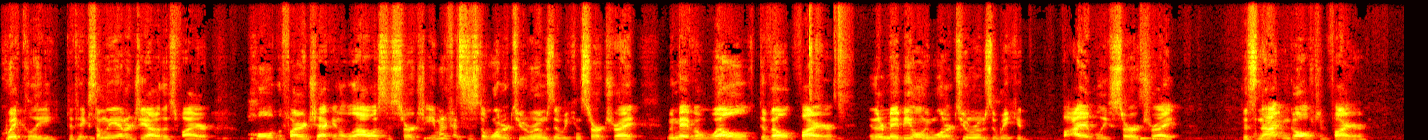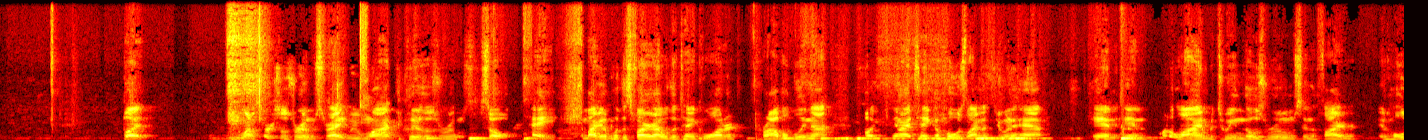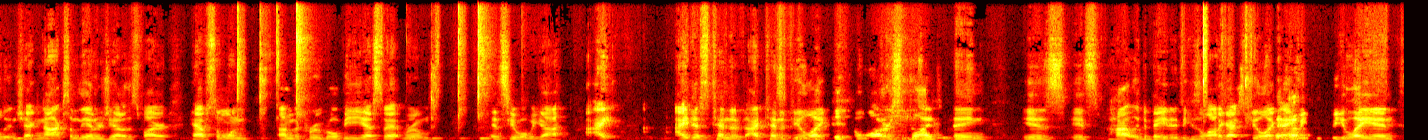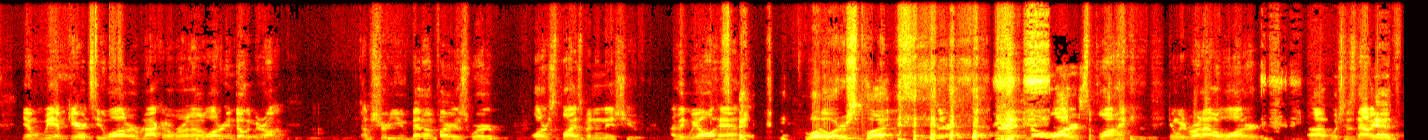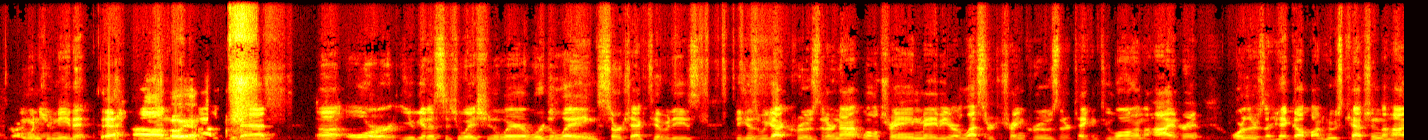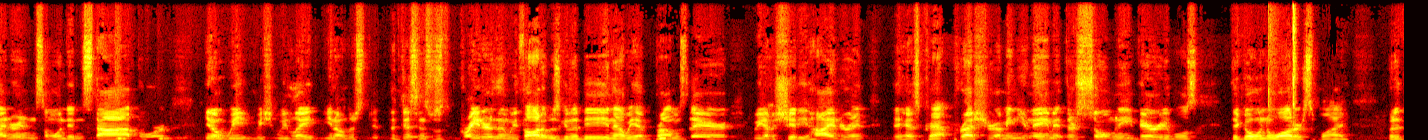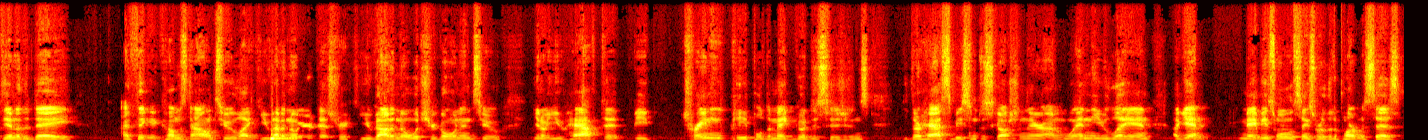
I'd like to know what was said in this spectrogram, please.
quickly to take some of the energy out of this fire? Hold the fire in check and allow us to search, even if it's just a one or two rooms that we can search, right? We may have a well developed fire and there may be only one or two rooms that we could viably search, right? That's not engulfed in fire. But we want to search those rooms, right? We want to clear those rooms. So, hey, am I going to put this fire out with a tank of water? Probably not. But can I take a hose line, a two and a half, and and put a line between those rooms and the fire and hold it in check, knock some of the energy out of this fire, have someone on the crew go VES that room and see what we got. I I just tend to I tend to feel like the water supply thing is it's hotly debated because a lot of guys feel like, hey, we, we lay in, you know, we have guaranteed water, we're not going to run out of water. And don't get me wrong, I'm sure you've been on fires where water supply has been an issue. I think we all have. Low so, water supply. no water supply, and we run out of water, uh, which is not a yeah. good thing when you need it. Yeah. Um, oh yeah. bad. Uh, or you get a situation where we're delaying search activities because we got crews that are not well trained, maybe or lesser trained crews that are taking too long on the hydrant, or there's a hiccup on who's catching the hydrant and someone didn't stop, or you know we we we laid you know there's the distance was greater than we thought it was going to be, and now we have problems there. We got a shitty hydrant that has crap pressure. I mean, you name it. There's so many variables that go into water supply, but at the end of the day. I think it comes down to like you got to know your district, you got to know what you're going into. You know, you have to be training people to make good decisions there has to be some discussion there on when you lay in. Again, maybe it's one of those things where the department says,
